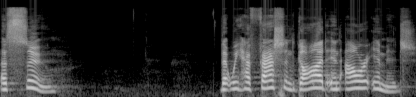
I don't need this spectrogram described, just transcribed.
assume that we have fashioned God in our image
